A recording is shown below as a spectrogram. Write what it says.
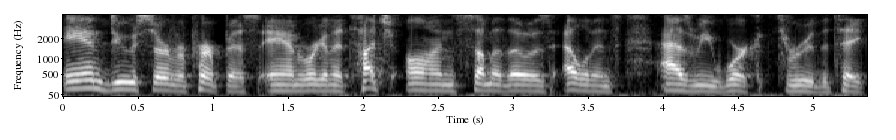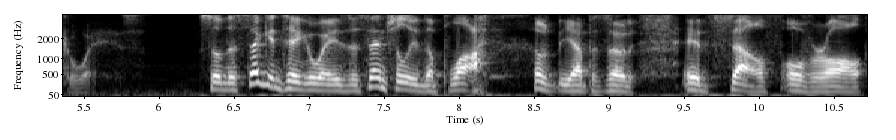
and do serve a purpose, and we're going to touch on some of those elements as we work through the takeaways. So the second takeaway is essentially the plot of the episode itself overall.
